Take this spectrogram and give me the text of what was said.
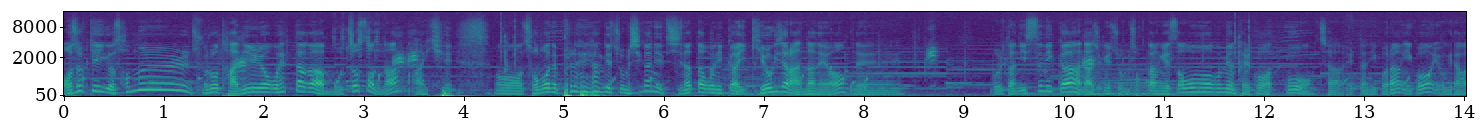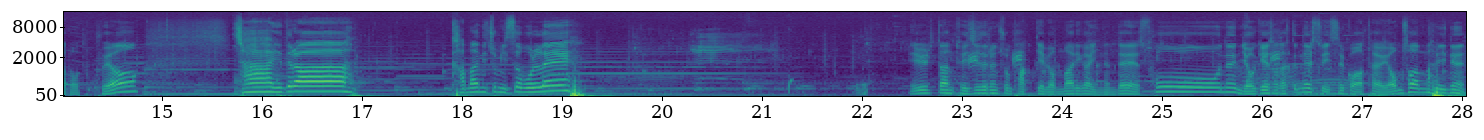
어저께 이거 선물 주러 다니려고 했다가 못 줬었나? 아 이게 어 저번에 플레이한 게 좀 시간이 지났다 보니까 이 기억이 잘 안 나네요 네. 뭐 일단 있으니까 나중에 좀 적당히 써먹으면 될 것 같고 자 일단 이거랑 이거 여기다가 넣고요 자 얘들아 가만히 좀 있어 볼래? 일단 돼지들은 좀 밖에 몇 마리가 있는데 소는 여기에서 다 끝낼 수 있을 것 같아요 염소 한 마리는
